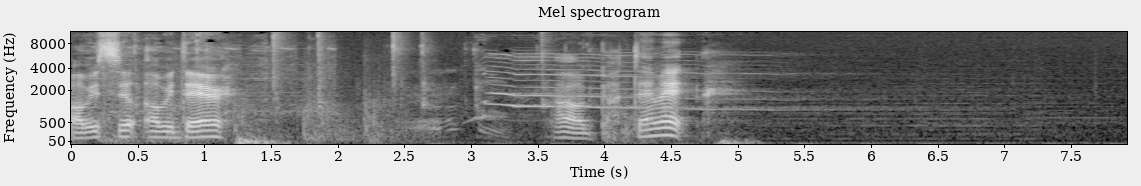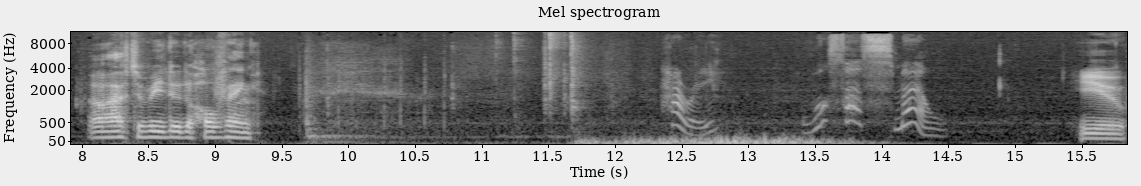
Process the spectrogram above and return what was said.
Are we still, are we there? Oh, god damn it. I'll have to redo the whole thing. Harry, what's that smell? You.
